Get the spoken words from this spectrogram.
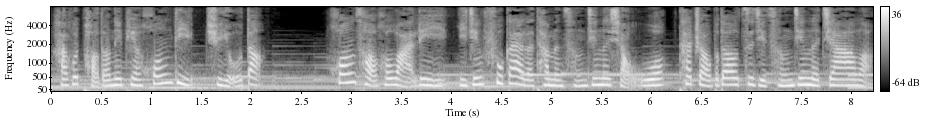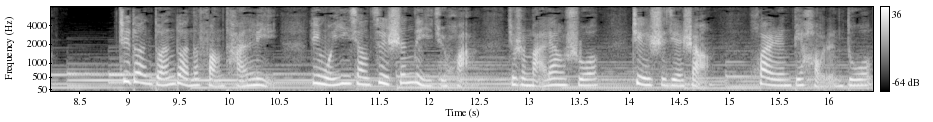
还会跑到那片荒地去游荡，荒草和瓦砾已经覆盖了他们曾经的小窝，他找不到自己曾经的家了。这段短短的访谈里，令我印象最深的一句话，就是马亮说：“这个世界上，坏人比好人多，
